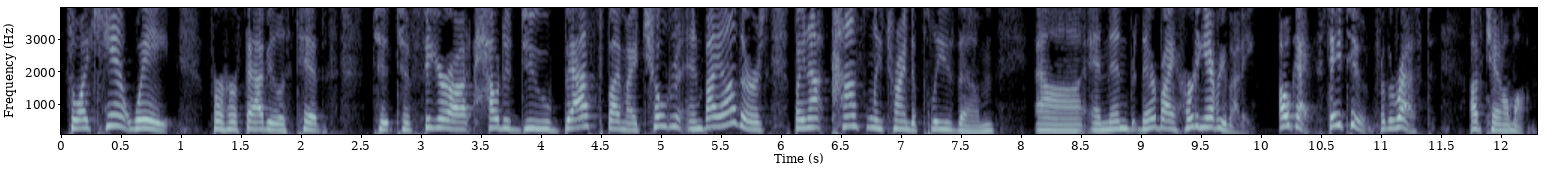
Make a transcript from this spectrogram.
So I can't wait for her fabulous tips to, to figure out how to do best by my children and by others by not constantly trying to please them, uh, and then thereby hurting everybody. Okay, stay tuned for the rest of Channel Mom.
